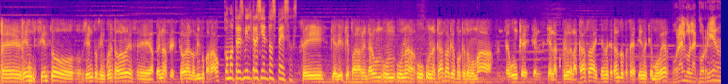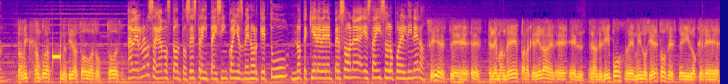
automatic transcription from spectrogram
Eh, cien- ciento, 150 dólares eh, apenas este, ahora el domingo pasado. Como 3.300 pesos. Sí, que dice que para rentar un- un- una, una casa, que porque su mamá, según que, que, que la corrió de la casa y que qué tanto, que se tiene que mover. Por algo la corrieron. Para mí que son puras mentiras, todo eso, todo eso. A ver, no nos hagamos tontos. Es 35 años menor que tú, no te quiere ver en persona, está ahí solo por el dinero. Sí, este, este, le mandé para que diera el, el- el anticipo de 1200 este, y lo que le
